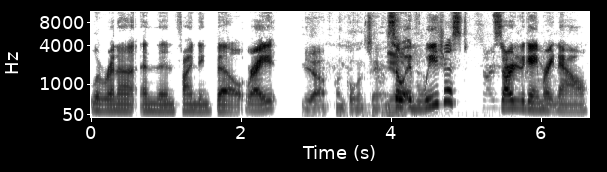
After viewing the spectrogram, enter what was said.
Larinna and then finding Belle, right? Yeah, on Golden Sands. So if we just started a game right now,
